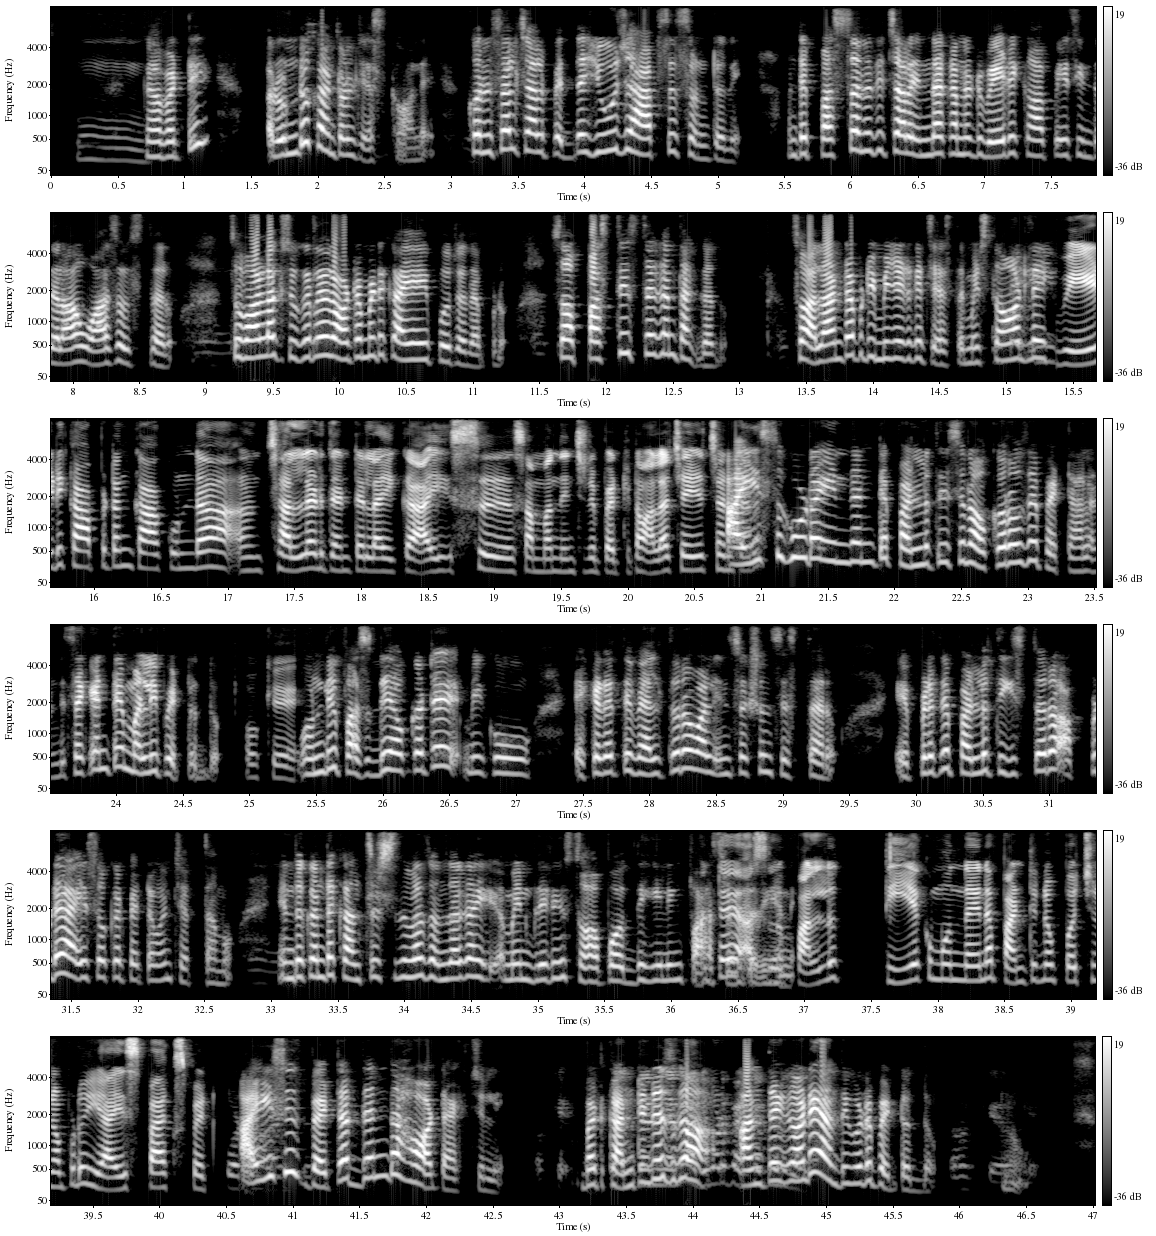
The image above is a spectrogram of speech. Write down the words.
కాబట్టి రెండు కంట్రోల్ చేసుకోవాలి. కొన్నిసార్లు చాలా పెద్ద హ్యూజ్ యాప్సెస్ ఉంటుంది. అంటే పస్ అనేది చాలా ఇందాక అన్నట్టు వేడి కాపేసి ఇంతలా వాస వస్తారు సో వాళ్ళకి షుగర్ లెవెల్ ఆటోమేటిక్ హై అయిపోతుంది అప్పుడు. సో ఆ పస్ తీస్తే కానీ తగ్గదు. సో అలాంటప్పుడు ఇమీడియట్గా చేస్తాం ఇట్స్ నాట్ లైక్ వేడి కాపటం కాకుండా ఆ, చల్లడిది అంటే లైక్ ఐస్ సంబంధించిన పెట్టడం అలా చేయొచ్చు ఐస్ కూడా ఏంటంటే పళ్ళు తీసిన ఒక రోజే పెట్టాలండి. సెకండ్ టైం మళ్ళీ పెట్టొద్దు. ఓకే. ఓన్లీ ఫస్ట్ డే ఒకటే మీకు ఎక్కడైతే వెళ్తారో వాళ్ళు ఇన్స్ట్రక్షన్స్ ఇస్తారు. ఎప్పుడైతే పళ్ళు తీస్తారో అప్పుడే ఐస్ ఒకటి పెట్టమని చెప్తాము. ఎందుకంటే కన్సిస్టెన్సీ వల్ల తొందరగా ఐ మీన్ బ్లీడింగ్ స్టాప్ అవుద్ది హీలింగ్ ఫాస్ట్ పళ్ళు తీయక ముందైనా పంటి నొప్పి వచ్చినప్పుడు ఈ ఐస్ ప్యాక్స్ పెట్టుకోవడం ice is better then the hot actually. But కంటిన్యూస్గా అంతేగాని అది కూడా పెట్టొద్దు.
